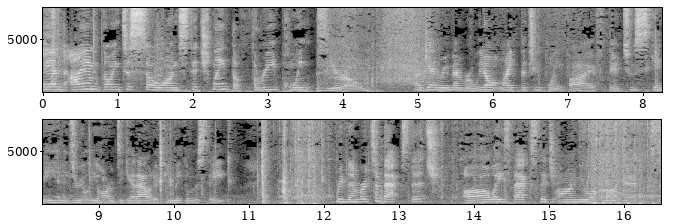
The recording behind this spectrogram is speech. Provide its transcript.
And I am going to sew on stitch length of 3.0. Again, remember, we don't like the 2.5. They're too skinny and it's really hard to get out if you make a mistake. Remember to backstitch. Always backstitch on your projects.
